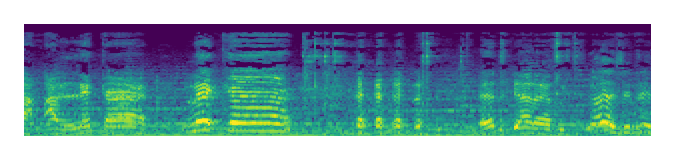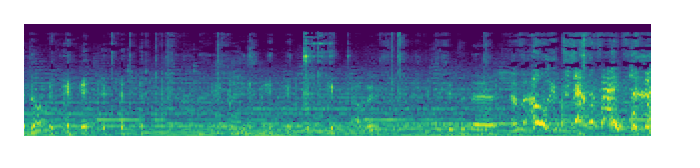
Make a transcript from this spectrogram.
Ah, lekker! Ja, nou goed. Ja, zit erin, toch? Een... Uh... Oh, het is echt een vijfje!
